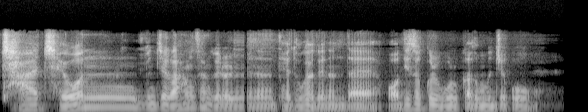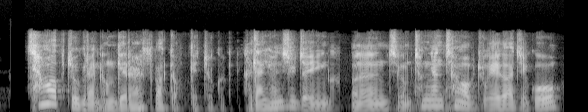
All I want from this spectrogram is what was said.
자 재원 문제가 항상 그러면은 대두가 되는데 어디서 끌고 올까도 문제고 창업 쪽이랑 연계를 할 수밖에 없겠죠. 가장 현실적인 거는 지금 청년 창업 쪽 해가지고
